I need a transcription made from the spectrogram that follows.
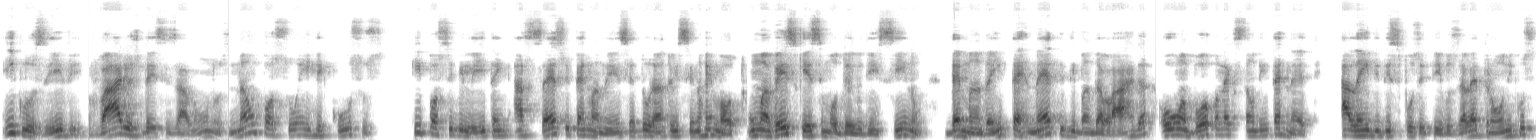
Inclusive, vários desses alunos não possuem recursos que possibilitem acesso e permanência durante o ensino remoto, uma vez que esse modelo de ensino demanda internet de banda larga ou uma boa conexão de internet, além de dispositivos eletrônicos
